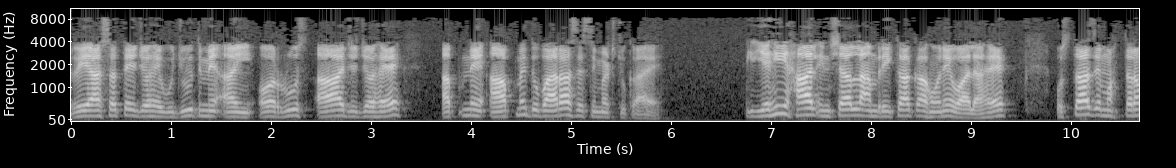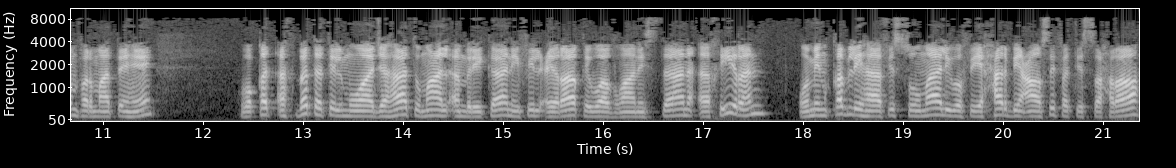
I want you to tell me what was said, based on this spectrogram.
ریاستیں جو ہے وجود میں آئیں اور روس آج جو ہے اپنے آپ میں دوبارہ سے سمٹ چکا ہے۔ یہی حال انشاءاللہ امریکہ کا ہونے والا ہے۔ استاذ محترم فرماتے ہیں وقت اثبتت المواجهات مع الامريكان في العراق وافغانستان اخيرا ومن قبلها في الصومال وفي حرب عاصفة الصحراء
